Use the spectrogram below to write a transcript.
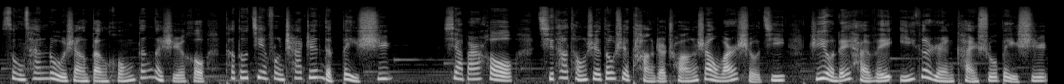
送餐路上等红灯的时候，他都见缝插针的背诗。下班后，其他同事都是躺着床上玩手机，只有雷海为一个人看书背诗，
